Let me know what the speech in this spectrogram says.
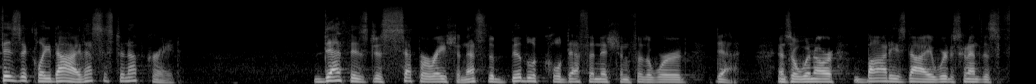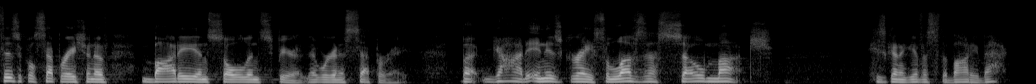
physically die, that's just an upgrade. Death is just separation. That's the biblical definition for the word death. And so when our bodies die, we're just going to have this physical separation of body and soul and spirit that we're going to separate. But God, in His grace, loves us so much, He's going to give us the body back.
